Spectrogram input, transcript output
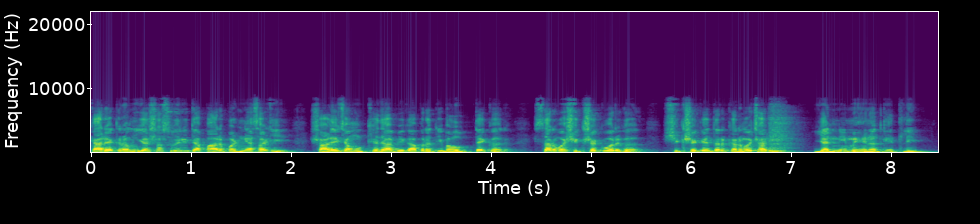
कार्यक्रम यशस्वीरित्या पार पडण्यासाठी शाळेच्या मुख्याध्यापिका प्रतिभा उत्तेकर सर्व शिक्षक वर्ग शिक्षकेतर कर्मचारी यांनी मेहनत घेतली.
